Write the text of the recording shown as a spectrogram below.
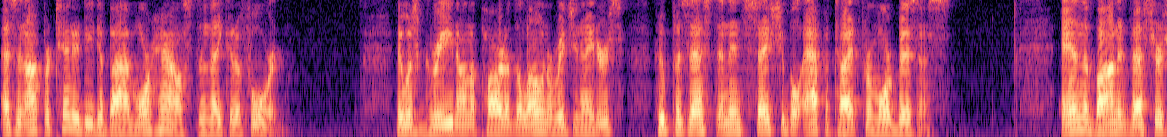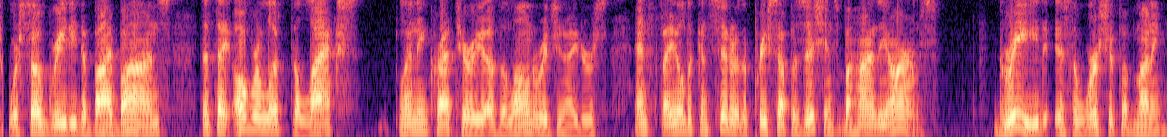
as an opportunity to buy more house than they could afford. There was greed on the part of the loan originators who possessed an insatiable appetite for more business. And the bond investors were so greedy to buy bonds that they overlooked the lax lending criteria of the loan originators and failed to consider the presuppositions behind the arms. Greed is the worship of money,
